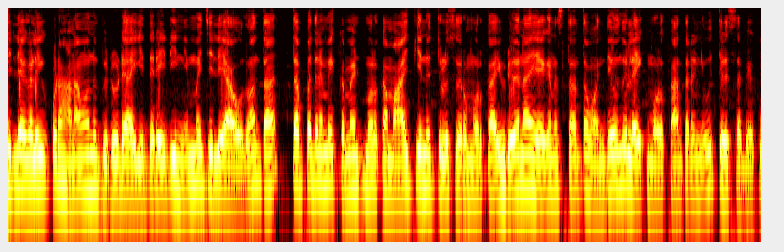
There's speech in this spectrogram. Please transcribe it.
ಜಿಲ್ಲೆಗಳಿಗೂ ಕೂಡ ಹಣವನ್ನು ಬಿಡುಗಡೆ ಆಗಿದ್ದರೆ ಇಲ್ಲಿ ನಿಮ್ಮ ಜಿಲ್ಲೆ ಯಾವುದು ಅಂತ ತಪ್ಪದೆ ನಮಗೆ ಕಮೆಂಟ್ ಮೂಲಕ ಮಾಹಿತಿಯನ್ನು ತಿಳಿಸೋದ್ರ ಮೂಲಕ ವಿಡಿಯೋನ ಹೇಗನಿಸ್ತಾ ಅಂತ ಒಂದೇ ಒಂದು ಲೈಕ್ ಮೂಲಕ ಅಂತಾರೆ ನೀವು ತಿಳಿಸಬೇಕು.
